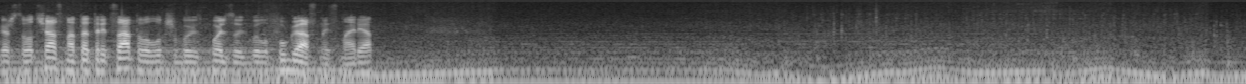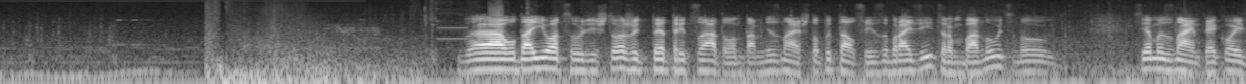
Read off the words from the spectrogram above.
Кажется, вот сейчас на Т-30 лучше бы использовать было фугасный снаряд. Да, удается уничтожить Т-30. Он там, не знаю, что пытался изобразить, рамбануть. Ну, все мы знаем, какой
